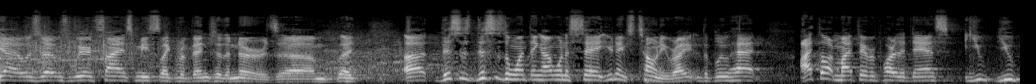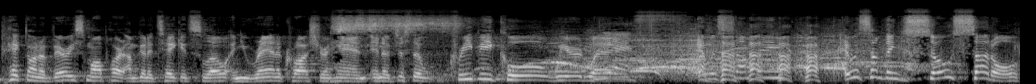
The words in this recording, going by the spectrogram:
Yeah, it was it was weird science meets like Revenge of the Nerds. Um, but uh, this is this is the one thing I want to say. Your name's Tony, right? The blue hat. I thought my favorite part of the dance, you you picked on a very small part. I'm going to take it slow, and you ran across your hand in a just a creepy, cool, weird way. It was something. it was something so subtle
